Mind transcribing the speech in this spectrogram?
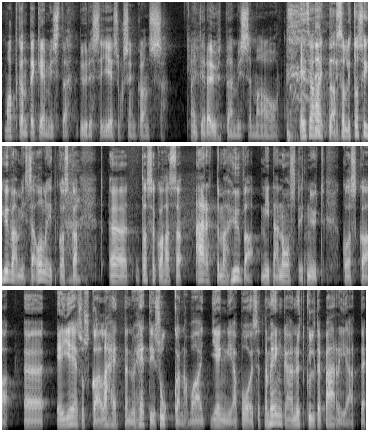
matkan tekemistä yhdessä Jeesuksen kanssa. Mä en tiedä yhtään, missä mä oon. Ei se haittaa, se oli tosi hyvä, missä olit, koska tuossa kohdassa äärettömän hyvä, mitä nostit nyt, koska ei Jeesuskaan lähettänyt heti sukkana vaan jengiä pois, että menkää nyt kyllä te pärjäätte,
